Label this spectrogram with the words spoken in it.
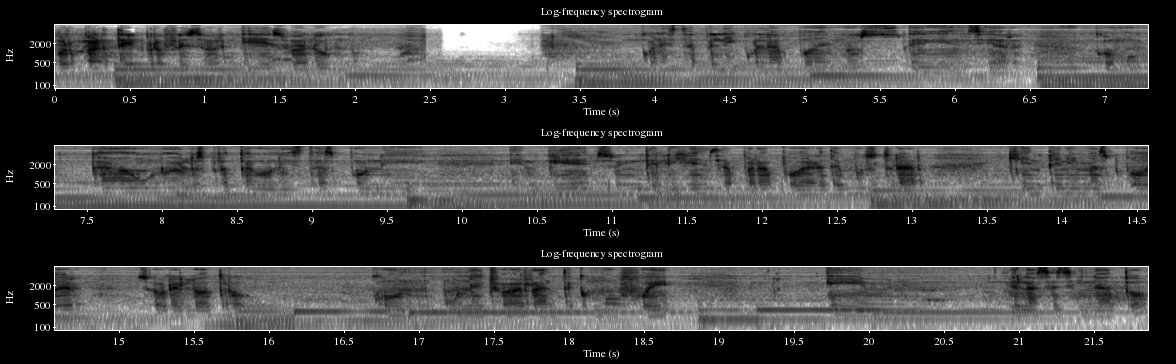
por parte del profesor y de su alumno. Con esta película podemos evidenciar cómo cada uno de los protagonistas pone en pie su inteligencia para poder demostrar quién tiene más poder sobre el otro con un hecho aberrante como fue eh, el asesinato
